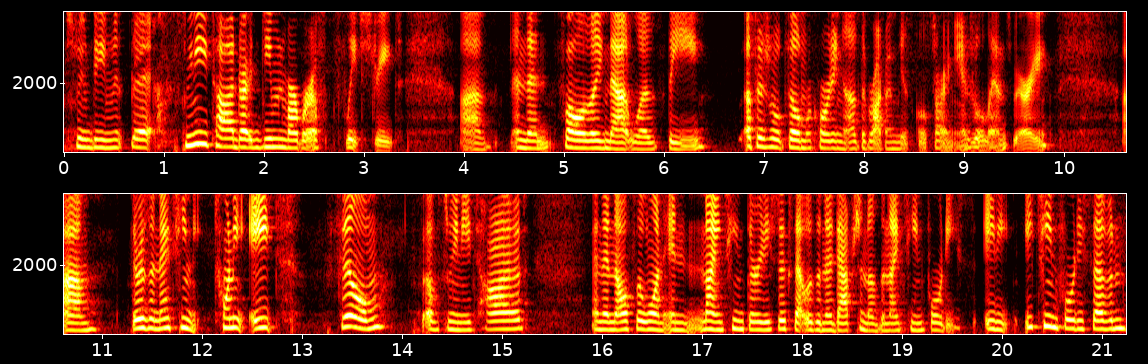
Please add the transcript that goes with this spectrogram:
Sweeney, Sweeney Todd Demon Barber of Fleet Street. Um, and then following that was the official film recording of the Broadway musical starring Angela Lansbury. Um, there was a 1928 film of Sweeney Todd, and then also one in 1936 that was an adaptation of the 1940s 80, 1847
